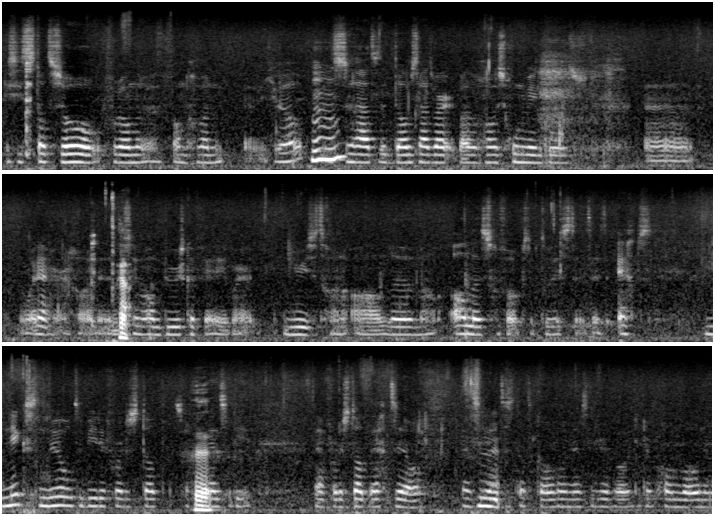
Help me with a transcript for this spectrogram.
je ziet de stad zo veranderen van gewoon, weet je wel, Mhm. de straat, de Damstraat, waar, waar gewoon schoenwinkels, eh whatever, gewoon, Ja. misschien wel een buurscafé, maar nu is het gewoon allemaal, alles gefocust op toeristen. Het heeft echt niks nul te bieden voor de stad, zeg maar, Ja. mensen die, ja, voor de stad echt zelf. Mensen die Ja. uit de stad komen, mensen die er, wonen, die er gewoon wonen.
